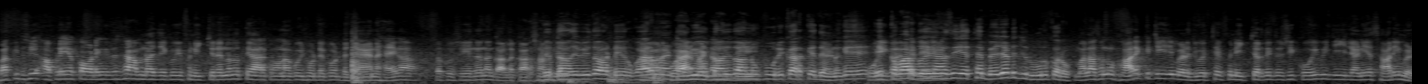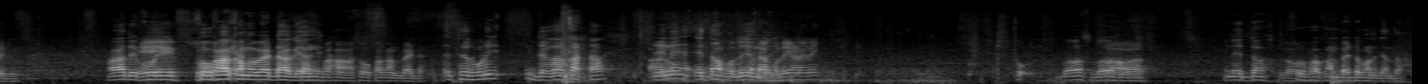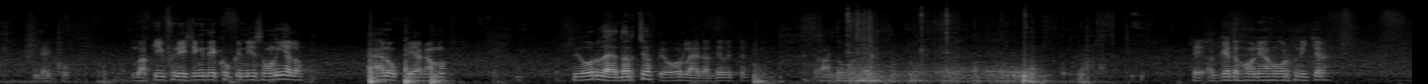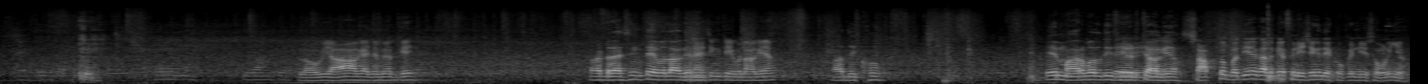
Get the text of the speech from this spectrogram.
ਬਾਕੀ ਤੁਸੀਂ ਆਪਣੇ ਅਕੋਰਡਿੰਗ ਦੇ ਹਿਸਾਬ ਨਾਲ ਜੇ ਕੋਈ ਫਰਨੀਚਰ ਇਹਨਾਂ ਦਾ ਤਿਆਰ ਕਰਾਉਣਾ ਕੋਈ ਤੁਹਾਡੇ ਕੋਲ ਡਿਜ਼ਾਈਨ ਹੈਗਾ ਤਾਂ ਤੁਸੀਂ ਇਹਨਾਂ ਨਾਲ ਗੱਲ ਕਰ ਸਕਦੇ ਜਿੱਦਾਂ ਹੋ। ਦੀ ਵੀ ਤੁਹਾਡੀ ਰਿਕੁਆਇਰਮੈਂਟ ਆ ਵੀ ਉਦਾਂ ਦੀ ਆ ਤੁਹਾਨੂੰ ਪੂਰੀ ਕਰਕੇ ਦੇਣਗੇ। ਇੱਕ ਵਾਰ ਤੁਸੀਂ ਜਾਣਾ ਸੀ ਇੱਥੇ ਵਿਜ਼ਿਟ ਜ਼ਰੂਰ ਕਰੋ। ਮਤਲਬ ਤੁਹਾਨੂੰ ਹਰ ਇੱਕ ਚੀਜ਼ ਮਿਲ ਜੂ ਇੱਥੇ ਫਰਨੀਚਰ ਦੀ ਤੁਸੀਂ ਕੋਈ ਵੀ ਚੀਜ਼ ਲੈਣੀ ਹੈ ਸਾਰੀ ਮਿਲ ਜੂ। ਆਹ ਦੇਖੋ ਜੀ ਸੋਫਾ ਆ। ਕਮ ਬੈੱਡ ਆ ਗਿਆ ਹਾਂ ਸੋਫਾ ਕਮ ਬੈੱਡ ਇੱਥੇ ਥੋੜੀ ਜਗ੍ਹਾ ਘੱਟ ਆ ਇਹਨੇ ਇਦਾਂ ਖੁੱਲ ਜਾਂਦਾ। ਖੁੱਲ ਜਾਣੇ ਨੇ ਬਸ ਬਸ ਬਸ। ਇਹਨੇ ਇਦਾਂ ਸੋਫਾ ਕਮ ਬੈੱਡ ਬਣ ਜਾਂਦਾ। ਦੇਖੋ ਬਾਕੀ ਫਿਨਿਸ਼ਿੰਗ ਦੇਖੋ ਕਿੰਨੀ ਸੋਹਣੀ ਆ ਲੋ ਐਨ ਓਕੇ ਆ ਕੰਮ। ਪਿਓਰ ਲੈਦਰ ਚ। ਪਿਓਰ ਲੈਦਰ ਦੇ ਵਿੱਚ। ਕਰ ਦੋ ਬੰਦ ਤੇ ਅੱਗੇ ਦਿਖਾਉਂਦੇ ਆ ਹੋਰ ਫਰਨੀਚਰ ਲਓ ਵੀ ਆ ਆ ਗਿਆ ਜਿਵੇਂ ਅੱਗੇ। ਆ ਡਰੈਸਿੰਗ ਟੇਬਲ ਆ ਨੇ। ਡਰੈਸਿੰਗ ਟੇਬਲ ਆ ਗਿਆ। ਆ ਦੇਖੋ। ਇਹ ਮਾਰਬਲ ਦੀ ਸ਼ੇਡ ਚ ਆ ਗਿਆ। ਸਭ ਤੋਂ ਵਧੀਆ ਗੱਲ ਕਿ ਫਿਨਿਸ਼ਿੰਗ ਦੇਖੋ ਕਿੰਨੀ ਸੋਹਣੀ ਆ।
